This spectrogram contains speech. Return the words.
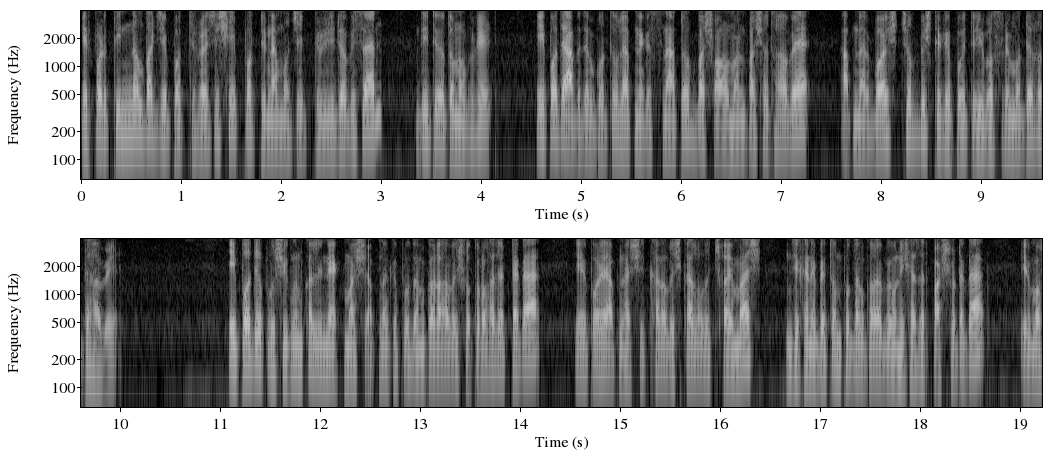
এরপরে তিন নম্বর যে পদটি রয়েছে, সেই পদটির নাম হচ্ছে ক্রেডিট অফিসার দ্বিতীয়তম গ্রেড এই পদে আবেদন করতে হলে আপনাকে স্নাতক বা সমমান পাশ হতে হবে। আপনার বয়স চব্বিশ থেকে পঁয়ত্রিশ বছরের মধ্যে হতে হবে। এই পদে প্রশিক্ষণকালীন এক মাস আপনাকে প্রদান করা হবে সতেরো হাজার টাকা। এরপরে আপনার শিক্ষানবিষ্কাল হবে ছয় মাস, যেখানে বেতন প্রদান করা হবে উনিশ হাজার পাঁচশো টাকা। এরপর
